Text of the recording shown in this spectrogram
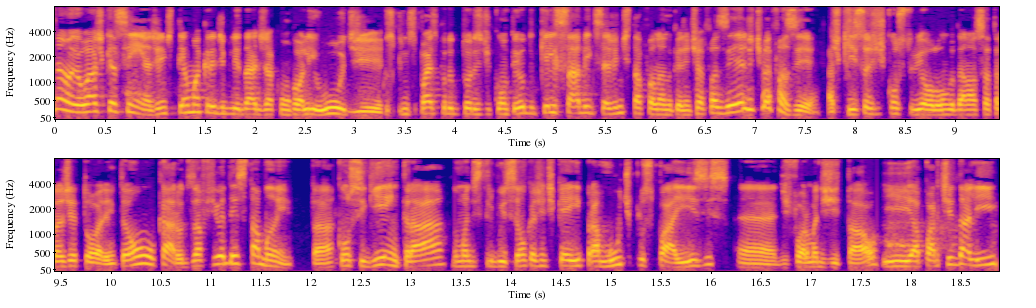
Não, eu acho que assim, a gente tem uma credibilidade já com Hollywood, os principais produtores de conteúdo, que eles sabem que se a gente está falando que a gente vai fazer, a gente vai fazer. Acho que isso a gente construiu ao longo da nossa trajetória. Então, cara, o desafio é desse tamanho. Tá? Conseguir entrar numa distribuição que a gente quer ir para múltiplos países é, de forma digital e a partir dali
